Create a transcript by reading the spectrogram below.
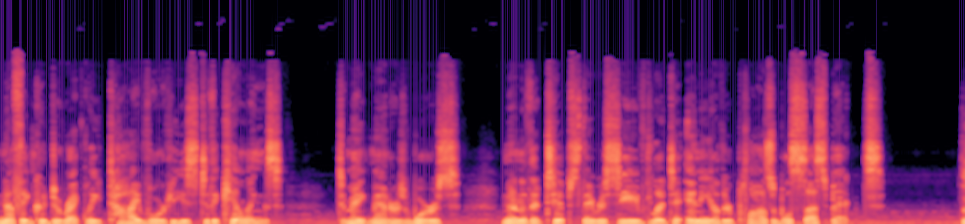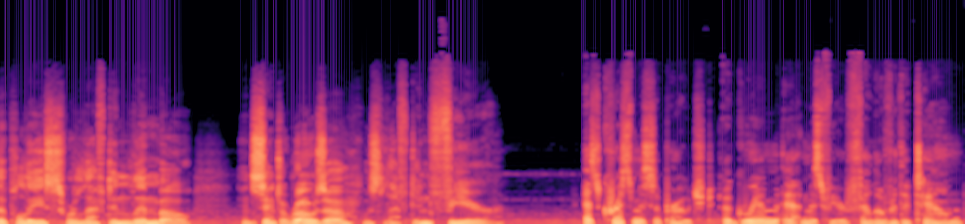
nothing could directly tie Voorhees to the killings. To make matters worse, none of the tips they received led to any other plausible suspects. The police were left in limbo, and Santa Rosa was left in fear. As Christmas approached, a grim atmosphere fell over the town.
